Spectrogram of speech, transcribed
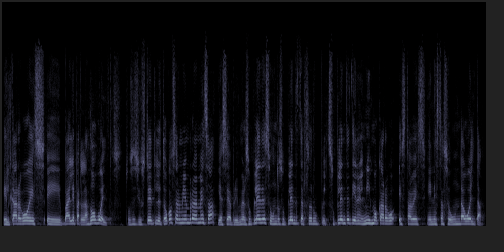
El cargo es, eh, vale para las dos vueltas. Entonces, si usted le tocó ser miembro de mesa, ya sea primer suplente, segundo suplente, tercer suplente, tiene el mismo cargo esta vez en esta segunda vuelta.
